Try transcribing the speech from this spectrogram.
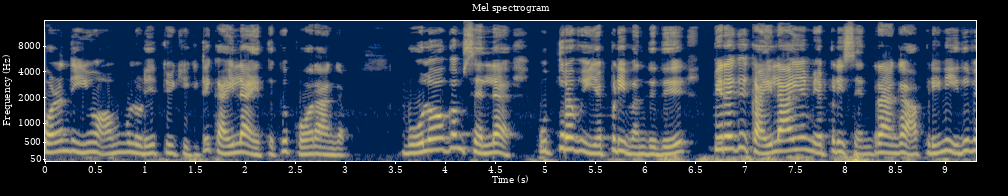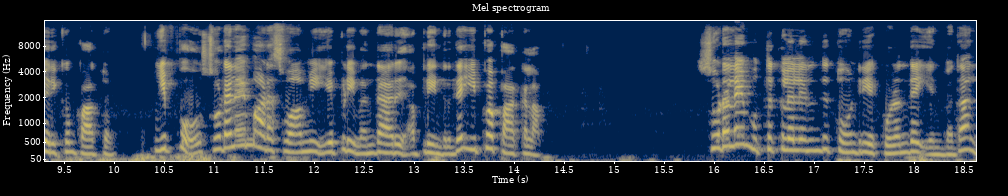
குழந்தையும் அவங்களுடைய தூக்கிக்கிட்டு கைலாயத்துக்கு போகிறாங்க பூலோகம் செல்ல உத்தரவு எப்படி வந்தது? பிறகு கைலாயம் எப்படி சென்றாங்க அப்படின்னு இது வரைக்கும் பார்த்தோம். இப்போ சுடலைமாட சுவாமி எப்படி வந்தாரு அப்படின்றத இப்போ பார்க்கலாம். சுடலை முத்துக்களிலிருந்து தோன்றிய குழந்தை என்பதால்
